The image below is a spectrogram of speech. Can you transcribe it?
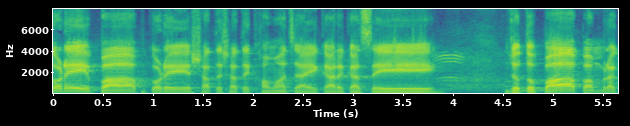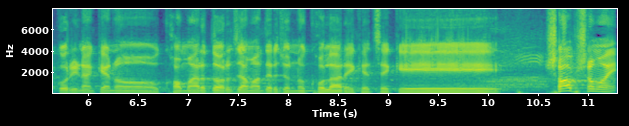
করে পাপ করে সাথে সাথে ক্ষমা চায় কার কাছে যত পাপ আমরা করি না কেন, ক্ষমার দরজা আমাদের জন্য খোলা রেখেছে কে? সব সময়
